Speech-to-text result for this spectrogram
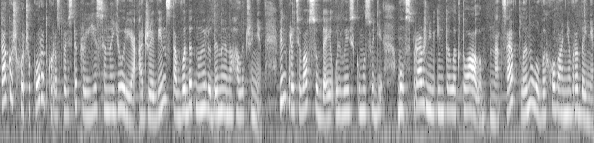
Також хочу коротко розповісти про її сина Юрія, адже він став видатною людиною на Галичині. Він працював суддею у Львівському суді, був справжнім інтелектуалом. На це вплинуло виховання в родині.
